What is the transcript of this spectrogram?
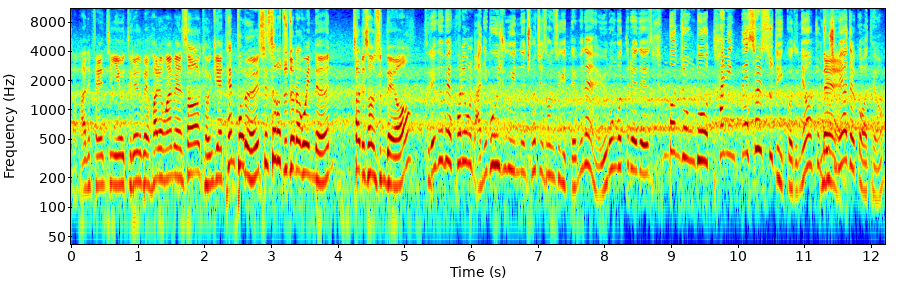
자, 바디 페인팅 이후 드래그백 활용하면서 경기의 템포를 스스로 조절하고 있는 처리 선수인데요. 드래그백 활용을 많이 보여주고 있는 처지 선수이기 때문에 이런 것들에 대해서 한 번 정도 타이밍 뺐을 수도 있거든요. 좀 네. 조심해야 될 것 같아요.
